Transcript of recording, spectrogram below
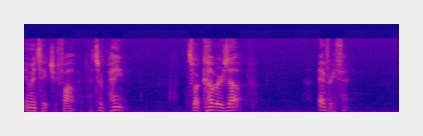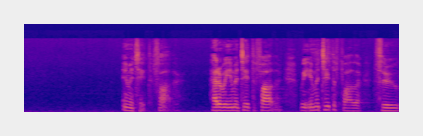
imitate your Father. That's our pain. That's what covers up everything. Imitate the Father. How do we imitate the Father? We imitate the Father through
